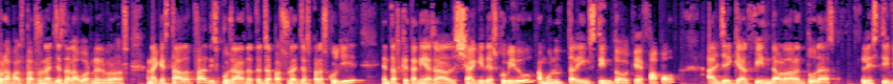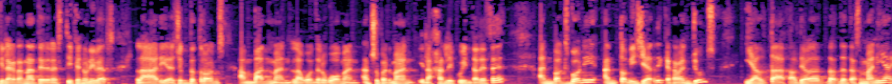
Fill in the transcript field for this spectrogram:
però amb els personatges de la Warner Bros. En aquesta alfa disposaven de 13 personatges per escollir, entre els que tenies el Shaggy de Scooby-Doo, amb un ultra instinto que fa por, el Jake i el Finn d'Hora d'Aventures, l'Steve i la Granate de l'Stephen Universe, la Arya de Joc de Trons, en Batman, la Wonder Woman, en Superman i la Harley Quinn de DC, en Bugs Bunny, en Tom i Jerry, que anaven junts, i el Taz, el diable de, de Tasmània,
